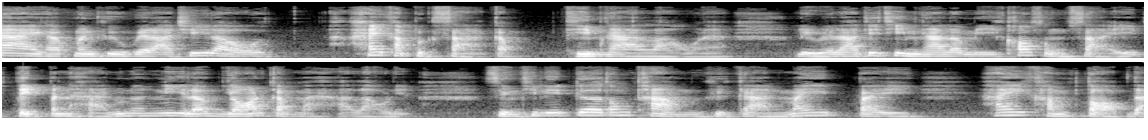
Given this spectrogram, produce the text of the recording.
ง่ายๆครับ มันคือเวลาที่เราให้คำปรึกษากับทีมงานเรานะหรือเวลาที่ทีมงานเรามีข้อสงสัยติดปัญหานู่นนั่นนี่แล้วย้อนกลับมาหาเราเนี่ย สิ่งที่ลีดเดอร์ต้องทำคือการไม่ไปให้คำตอบใด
